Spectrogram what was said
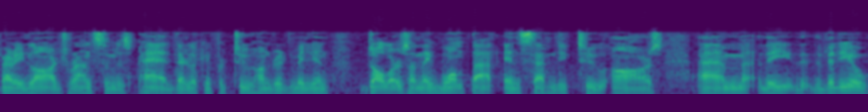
very large ransom is paid. They're looking for $200 million and they want that in 72 hours. Um, the, the, the, video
